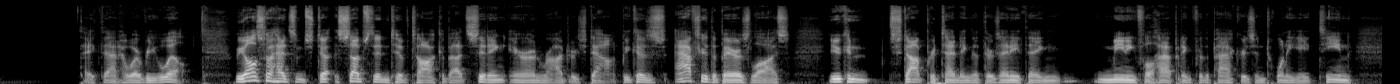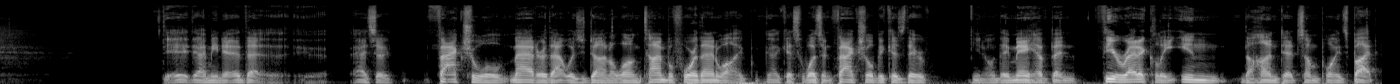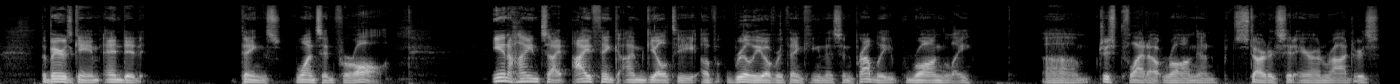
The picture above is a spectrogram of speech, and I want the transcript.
Take that however you will. We also had some st- substantive talk about sitting Aaron Rodgers down because after the Bears loss, you can stop pretending that there's anything meaningful happening for the Packers in 2018. It, I mean, uh, that, as a factual matter, that was done a long time before then. Well, I, I guess it wasn't factual because they're, you know, they may have been theoretically in the hunt at some points, but the Bears game ended things once and for all. In hindsight, I think I'm guilty of really overthinking this and probably wrongly, um, just flat out wrong on starter sit Aaron Rodgers.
